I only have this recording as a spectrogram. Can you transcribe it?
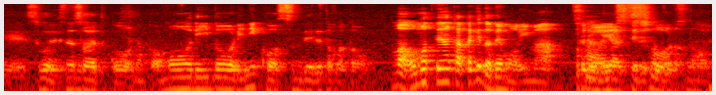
えー、すごいですね。そうやってこうなんか思い通りにこう進んでいるところと。まあ思ってなかったけどでも今それをやってるところと、はい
